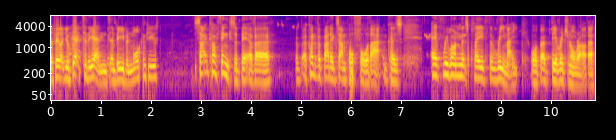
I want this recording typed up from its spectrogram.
I feel like you'll get to the end and be even more confused. Zack, I think, is a bit of a, a kind of a bad example for that because everyone that's played the remake or uh, the original rather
